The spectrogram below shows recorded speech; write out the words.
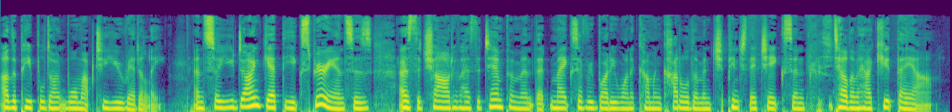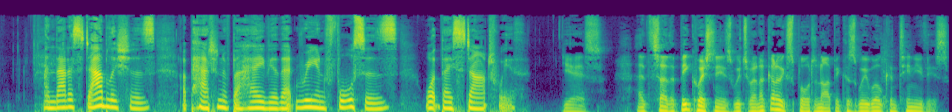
other people don't warm up to you readily. Hmm. And so you don't get the experiences as the child who has the temperament that makes everybody want to come and cuddle them and ch- pinch their cheeks and Yes. tell them how cute they are. And that establishes a pattern of behavior that reinforces what they start with. Yes. And so the big question is, which we're not going to explore tonight because we will continue this,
